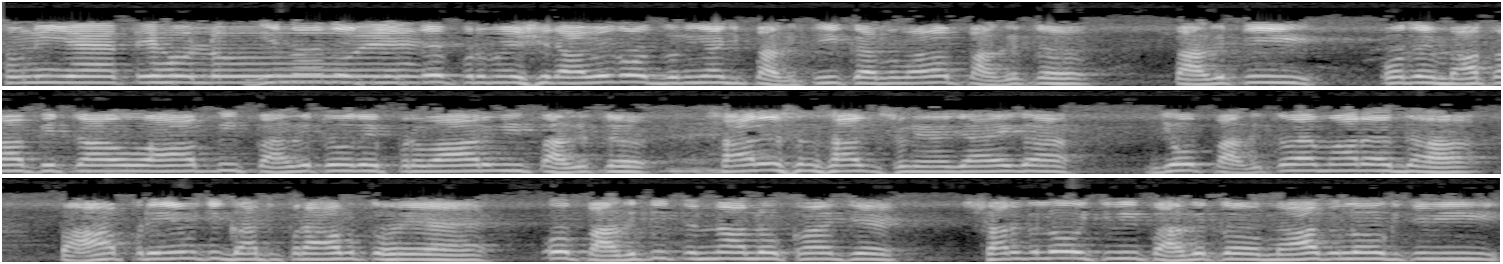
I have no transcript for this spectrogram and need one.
ਸੁਣੀਐ ਤਿਹੋ ਜਿਨ੍ਹਾਂ ਦੇ ਚੇਤੇ ਪਰਮੇਸ਼ਰ ਆਵੇਗਾ ਉਹ ਦੁਨੀਆ 'ਚ ਭਗਤੀ ਕਰਨ ਵਾਲਾ ਭਗਤ ਭਗਤੀ ਉਹਦੇ ਮਾਤਾ ਪਿਤਾ ਉਹ ਆਪ ਵੀ ਭਗਤ ਉਹਦੇ ਪਰਿਵਾਰ ਵੀ ਭਗਤ ਸਾਰੇ ਸੰਸਾਰ 'ਚ ਸੁਣਿਆ ਜਾਏਗਾ। ਜੋ ਭਗਤ ਹੈ ਮਹਾਰਾਜ ਦਾ ਭਾ ਪ੍ਰੇਮ 'ਚ ਗਤ ਪ੍ਰਾਪਤ ਹੋਇਆ ਹੈ। ਉਹ ਭਗਤੀ ਤਿੰਨਾਂ ਲੋਕਾਂ 'ਚ ਸਰਗ ਲੋਕ 'ਚ ਵੀ ਭਗਤ ਮਾਤ ਲੋਕ 'ਚ ਵੀ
